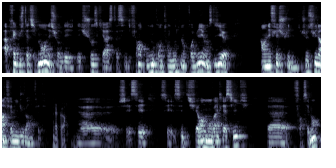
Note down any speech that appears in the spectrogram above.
Après, gustativement, on est sur des, choses qui restent assez différentes. Nous, quand on goûte nos produits, on se dit, en effet, je suis, je suis dans la famille du vin, en fait. D'accord. Euh, c'est différent de mon vin classique. forcément,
